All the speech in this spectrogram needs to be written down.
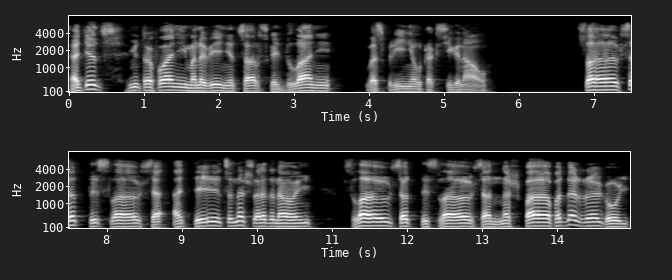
Отец Митрофаний мановение царской длани воспринял как сигнал. «Славься ты, славься, отец наш родной, славься ты, славься, наш папа дорогой!»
